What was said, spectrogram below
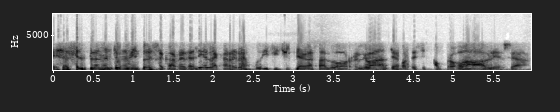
es el plan de entrenamiento de esa carrera. El día de la carrera es muy difícil que hagas algo relevante, aparte es incomprobable, o sea.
